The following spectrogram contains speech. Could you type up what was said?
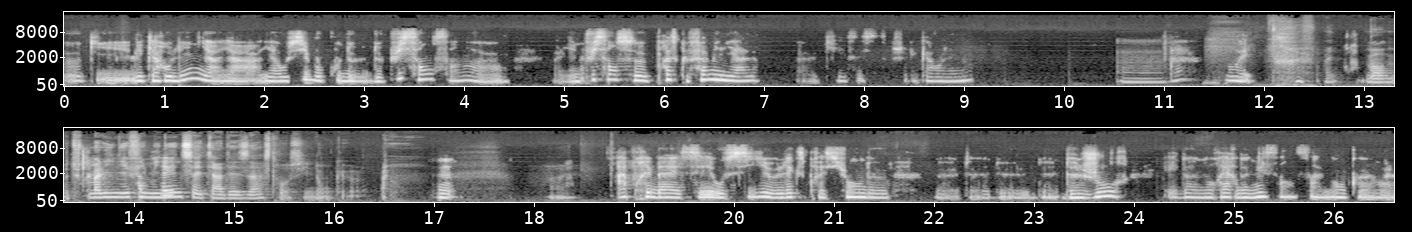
euh, qui, les Carolines, il y a, y y aussi beaucoup de, de puissance, hein, euh, il y a une puissance euh, presque familiale qui existe chez les Carolines. Mhm. Oui. Oui. Bon, mais toute ma lignée Après, féminine, ça a été un désastre aussi, donc. mm. Après, ben, c'est aussi euh, l'expression de, euh, de, d'un jour et d'un horaire de naissance. hein. Donc euh, voilà.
